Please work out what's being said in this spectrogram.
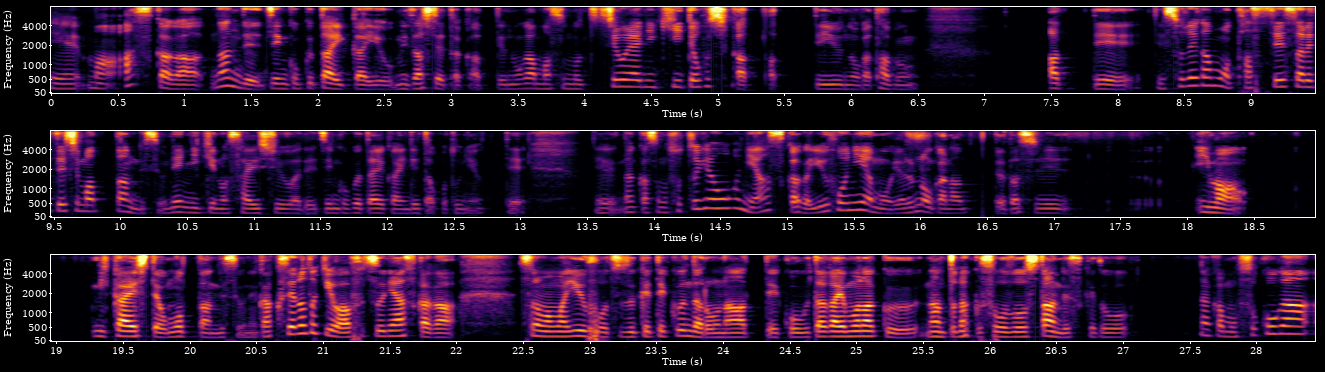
でまあ飛鳥がなんで全国大会を目指してたかっていうのが、まあ、その父親に聞いてほしかったっていうのが多分あってでそれがもう達成されてしまったんですよね。2期の最終話で全国大会に出たことによって。でなんかその卒業後に飛鳥がユーフォニアムをやるのかなって私今見返して思ったんですよね。学生の時は普通に飛鳥がそのまま UFO を続けていくんだろうなってこう疑いもなくなんとなく想像したんですけどなんかもうそこが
